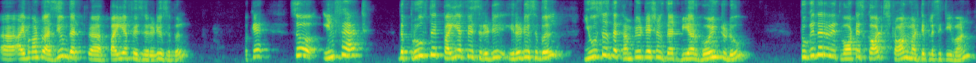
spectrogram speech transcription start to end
uh, I want to assume that uh, pi f is irreducible. Okay, so in fact, the proof that pi f is irreducible uses the computations that we are going to do together with what is called strong multiplicity one,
